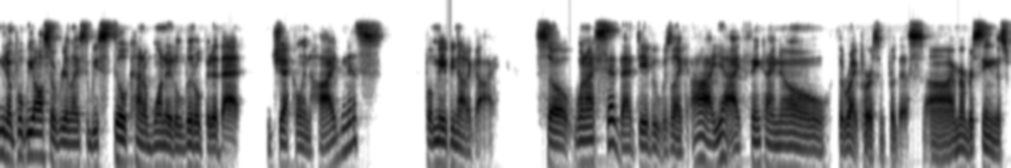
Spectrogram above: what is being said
You know, but we also realized that we still kind of wanted a little bit of that Jekyll and Hyde ness, but maybe not a guy. So when I said that, David was like, ah, yeah, I think I know the right person for this. Uh, I remember seeing this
